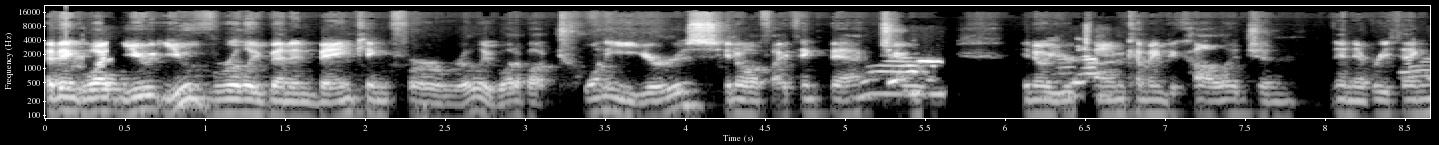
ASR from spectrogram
I think what you you've really been in banking for really what about twenty years? You know, if I think back yeah. to you know your yeah. time coming to college and and everything.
